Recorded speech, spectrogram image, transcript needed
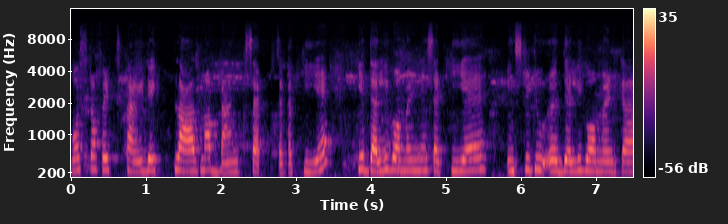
first of its kind एक प्लाज्मा बैंक सेट सेटअप की है ये दिल्ली गवर्नमेंट ने सेट किया है इंस्टीट्यूट दिल्ली गवर्नमेंट का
